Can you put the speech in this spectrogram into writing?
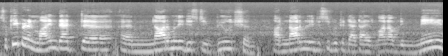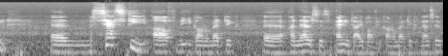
So keep it in mind that uh, uh, normally distribution or normally distributed data is one of the main uh, necessity of the econometric uh, analysis, any type of econometric analysis,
